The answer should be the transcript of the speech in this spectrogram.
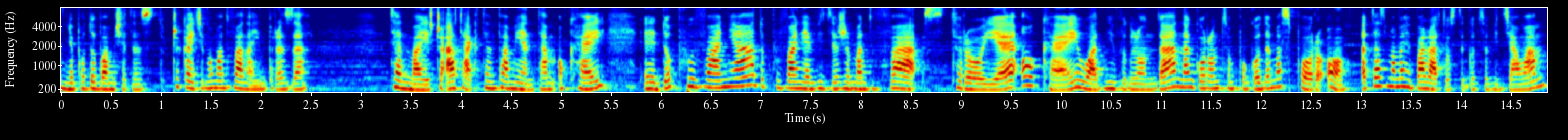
Nie podoba mi się ten. st- Czekajcie, bo ma dwa na imprezę. Ten ma jeszcze, a tak, ten pamiętam, ok. Do pływania, do pływania widzę, że ma dwa stroje, ok, ładnie wygląda. Na gorącą pogodę ma sporo. O, a teraz mamy chyba lato, z tego co widziałam.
